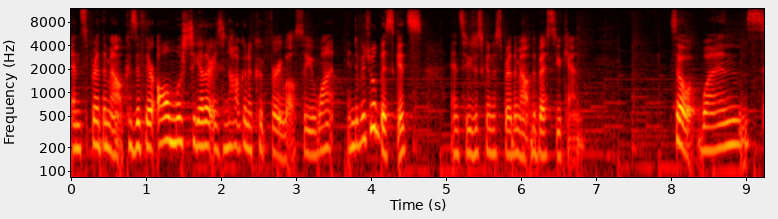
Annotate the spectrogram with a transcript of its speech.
and spread them out because if they're all mushed together, it's not gonna cook very well. So you want individual biscuits and so you're just gonna spread them out the best you can. So once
